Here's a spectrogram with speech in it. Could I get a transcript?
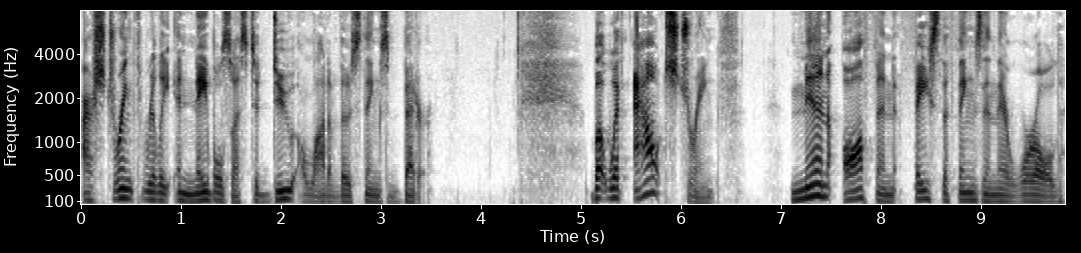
Our strength really enables us to do a lot of those things better. But without strength, men often face the things in their world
